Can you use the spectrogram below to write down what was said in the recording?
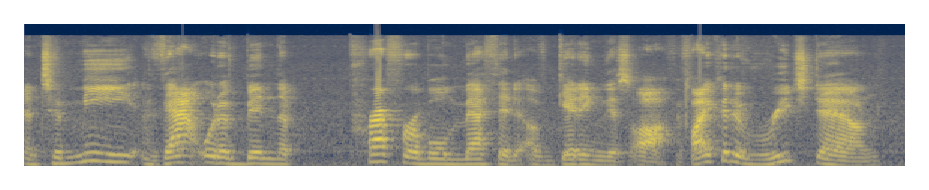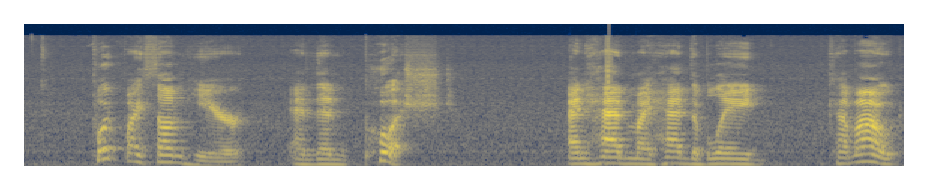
And to me, that would have been the preferable method of getting this off. If I could have reached down, put my thumb here, and then pushed, and had my had the blade come out,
